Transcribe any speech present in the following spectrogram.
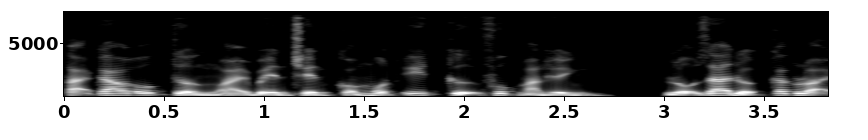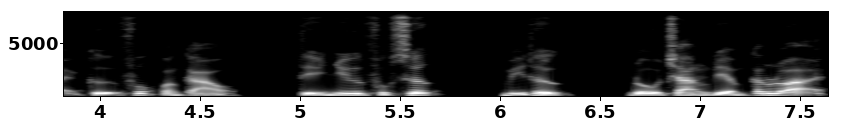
Tại cao ốc tường ngoài bên trên có một ít cự phúc màn hình, lộ ra được các loại cự phúc quảng cáo, tỉ như phục sức, mỹ thực, đồ trang điểm các loại,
